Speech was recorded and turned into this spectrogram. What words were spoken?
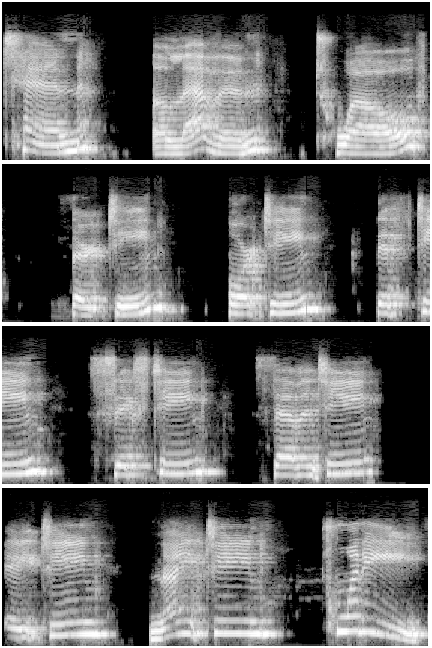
ten. 10, 11, 12, 13, 14, 15, 16, 17, 18, 19, 20.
